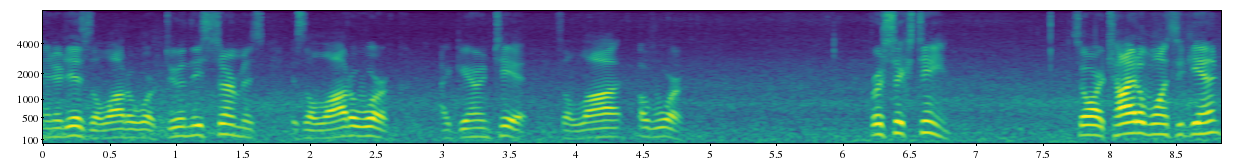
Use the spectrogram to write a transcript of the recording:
And it is a lot of work. Doing these sermons is a lot of work. I guarantee it. It's a lot of work. Verse 16. So, our title, once again,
